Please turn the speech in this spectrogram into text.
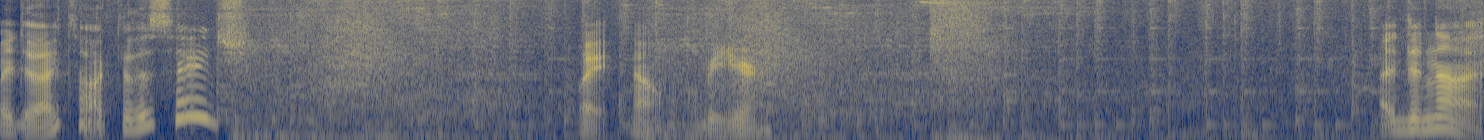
Wait, did I talk to this sage? Wait, no, over here. I did not.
